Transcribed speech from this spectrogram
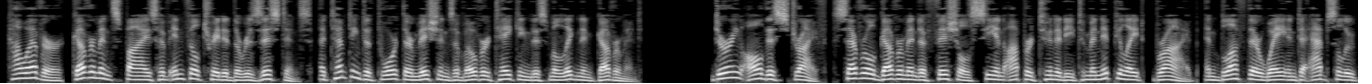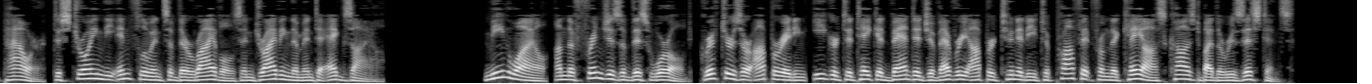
However, government spies have infiltrated the resistance, attempting to thwart their missions of overtaking this malignant government. During all this strife, several government officials see an opportunity to manipulate, bribe, and bluff their way into absolute power, destroying the influence of their rivals and driving them into exile. Meanwhile, on the fringes of this world, grifters are operating, eager to take advantage of every opportunity to profit from the chaos caused by the resistance.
